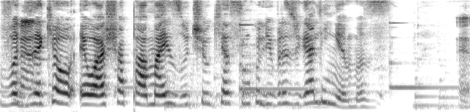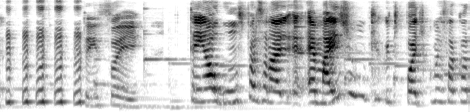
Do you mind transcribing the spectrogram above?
Vou dizer que eu, eu acho a pá mais útil que as 5 libras de galinha, mas. É. Tem isso aí. Tem alguns personagens. É, é mais de um que tu pode começar com. A...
